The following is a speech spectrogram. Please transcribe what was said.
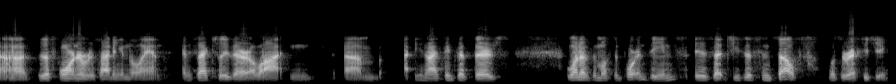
uh, to the foreigner residing in the land. And it's actually there a lot. And, um, you know, I think that there's one of the most important themes is that Jesus himself was a refugee.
